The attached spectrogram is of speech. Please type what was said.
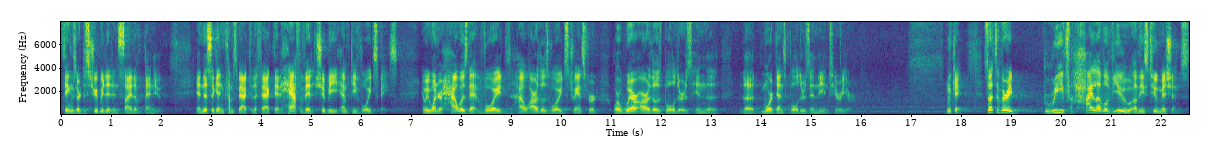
things are distributed inside of Bennu. And this again comes back to the fact that half of it should be empty void space. And we wonder how is that void, how are those voids transferred, or where are those boulders in the, the more dense boulders in the interior? Okay, so that's a very brief, high-level view of these two missions,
